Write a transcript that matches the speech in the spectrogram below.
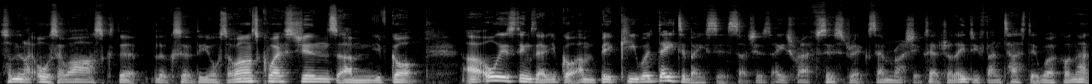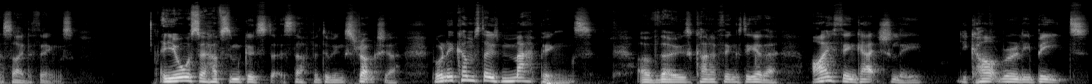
something like Also Ask that looks at the Also Ask questions. Um, you've got uh, all these things there. You've got um, big keyword databases such as Ahrefs, Sistrix, SEMrush, etc. They do fantastic work on that side of things. And you also have some good st- stuff for doing structure. But when it comes to those mappings of those kind of things together, I think actually you can't really beat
